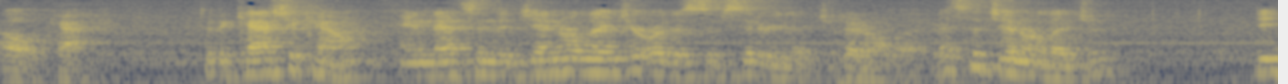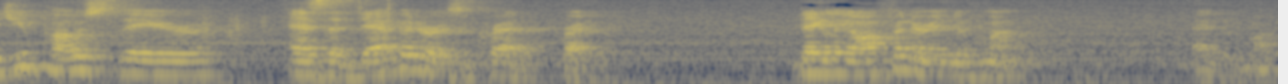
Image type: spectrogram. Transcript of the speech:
Oh, cash, To the cash account, and that's in the general ledger or the subsidiary ledger? general ledger. That's the general ledger. Did you post there as a debit or as a credit? Right, Daily often or end of month? end of month.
